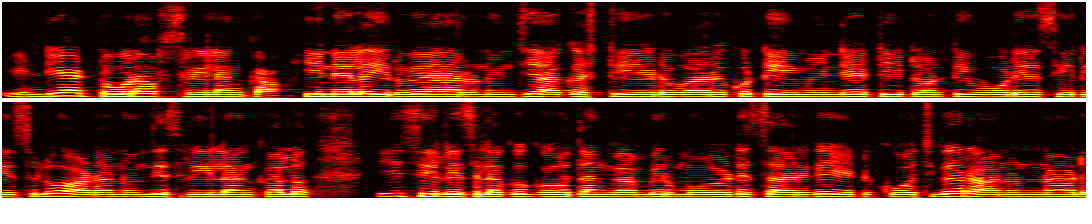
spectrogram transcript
ఇండియా టూర్ ఆఫ్ శ్రీలంక. ఈ నెల ఇరవై ఆరు నుంచి ఆగస్టు ఏడు వరకు టీమిండియా టీ ట్వంటీ ఓడిఐ సిరీస్లు ఆడనుంది. శ్రీలంకలో ఈ సిరీస్లకు గౌతమ్ గంభీర్ మొదటిసారిగా హెడ్ కోచ్గా రానున్నాడు.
